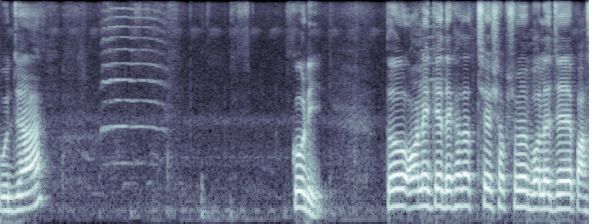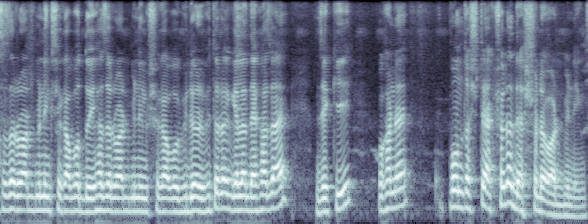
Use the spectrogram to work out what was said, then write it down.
পূজা করি। তো অনেকে দেখা যাচ্ছে সবসময় বলে যে পাঁচ হাজার ওয়ার্ড মিনিং শেখাবো, দুই হাজার ওয়ার্ড মিনিং শেখাবো। ভিডিওর ভিতরে গেলে দেখা যায় যে কি, ওখানে পঞ্চাশটা, একশোটা, দেড়শোটা ওয়ার্ড মিনিংস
